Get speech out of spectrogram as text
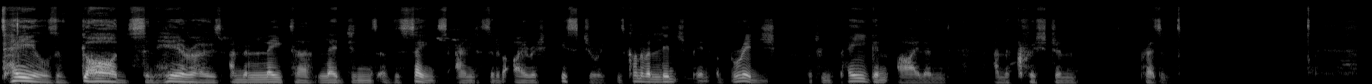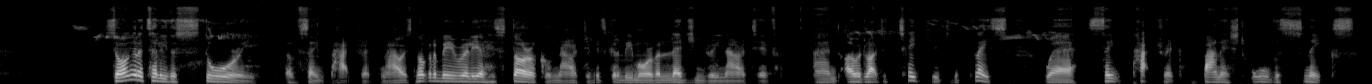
tales of gods and heroes and the later legends of the saints and sort of Irish history. He's kind of a linchpin, a bridge between pagan Ireland and the Christian present. So I'm going to tell you the story of St. Patrick now. It's not going to be really a historical narrative, it's going to be more of a legendary narrative. And I would like to take you to the place where St. Patrick banished all the snakes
